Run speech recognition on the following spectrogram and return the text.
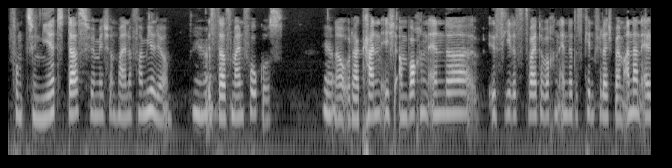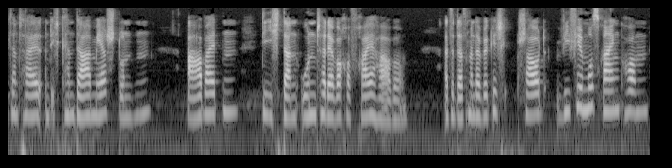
funktioniert das für mich und meine Familie? Ja. Ist das mein Fokus? Ja. Ne, oder kann ich am Wochenende, ist jedes zweite Wochenende das Kind vielleicht beim anderen Elternteil und ich kann da mehr Stunden arbeiten, die ich dann unter der Woche frei habe. Also dass man da wirklich schaut, wie viel muss reinkommen,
